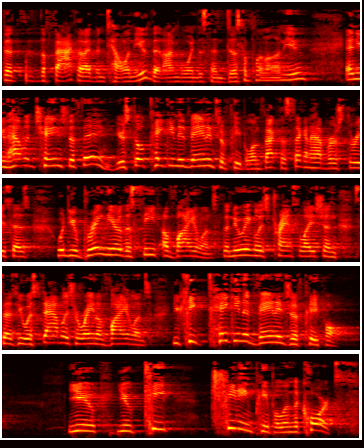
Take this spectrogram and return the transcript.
that the fact that I've been telling you that I'm going to send discipline on you? And you haven't changed a thing. You're still taking advantage of people. In fact, the second half verse 3 says, would you bring near the seat of violence? The New English translation says you establish a reign of violence. You keep taking advantage of people. You, you keep cheating people in the courts.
